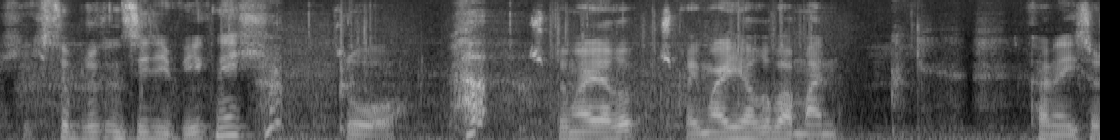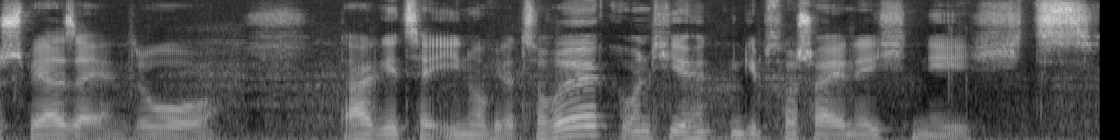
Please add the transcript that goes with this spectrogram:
Ich, so blöd und sehe den Weg nicht? So. Spring mal hier rüber, spring mal hier rüber, Mann. Kann ja nicht so schwer sein. So. Da geht's ja eh nur wieder zurück. Und hier hinten gibt's wahrscheinlich nichts.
